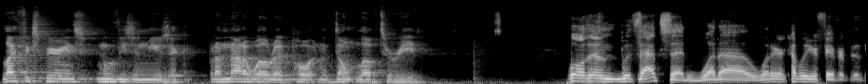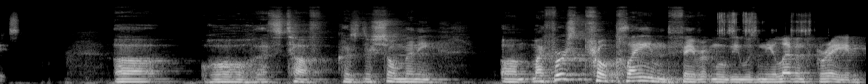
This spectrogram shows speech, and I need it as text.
life experience, movies, and music. But I'm not a well-read poet, and I don't love to read. Well, then, with that said, what uh, what are a couple of your favorite movies? Uh, oh, that's tough because there's so many. Um, my first proclaimed favorite movie was in the 11th grade,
